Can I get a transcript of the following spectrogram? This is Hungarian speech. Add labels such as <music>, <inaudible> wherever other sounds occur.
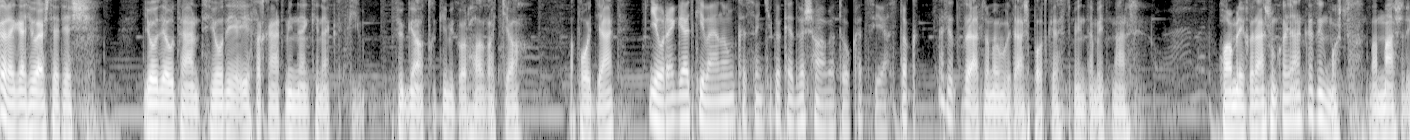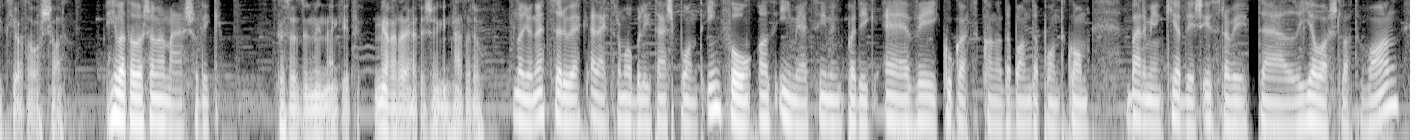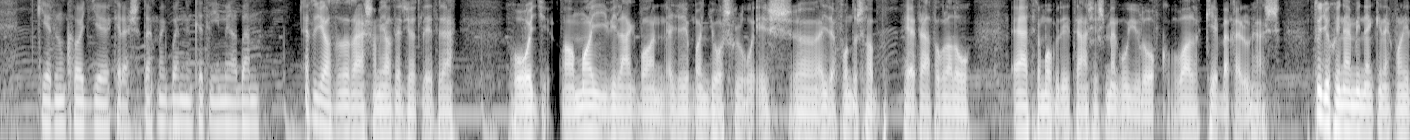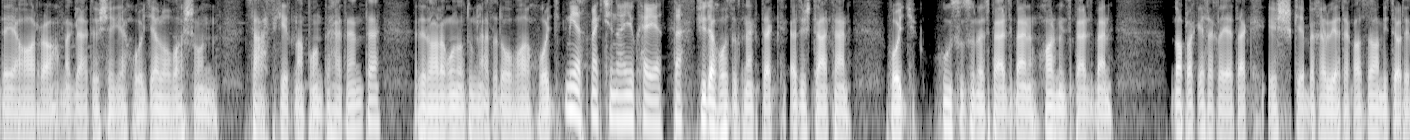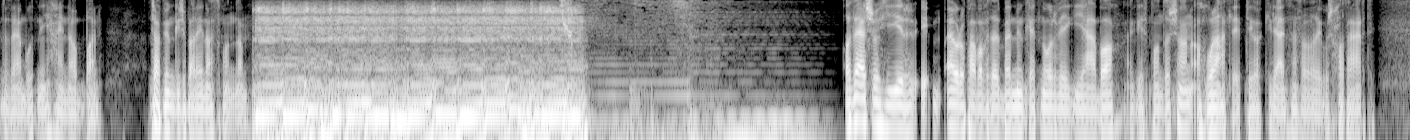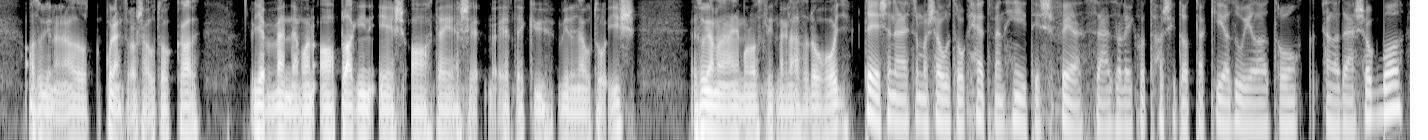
Jó reggelt, jó estét és jó délutánt, jó dél éjszakát mindenkinek, ki, függően attól ki mikor hallgatja a podját. Jó reggelt kívánunk, köszöntjük a kedves hallgatókat, sziasztok! Ez itt az Elektromobilitás Podcast, mint amit már harmadik adásunkkal jelentkezünk, most már második hivatalossal. Hivatalosan a második. Köszöntünk mindenkit. Mi a lehetőségünk, lázadó? Nagyon egyszerűek, elektromobilitás.info, az e-mail címünk pedig evkukackanadabanda.com. Bármilyen kérdés, észrevétel, javaslat van, kérünk, hogy keressetek meg bennünket e-mailben. Ez ugye az az adás, ami azért jött létre, hogy a mai világban egyre jobban gyorsuló és egyre fontosabb helyet elfoglaló elektromobilitás és megújulókkal képbe kerülhess. Tudjuk, hogy nem mindenkinek van ideje arra, meg lehetősége, hogy elolvasson 107 naponta hetente, ezért arra gondoltunk lázadóval, hogy mi ezt megcsináljuk helyette. És ide hozzuk nektek ezüstálcán, hogy 20-25 percben, 30 percben napra készek legyetek, és képbe kerüljetek azzal, ami történt az elmúlt néhány napban. Csapjunk is bele, én azt mondom. Az első hír Európába vezet bennünket Norvégiába, egész pontosan, ahol átlépték a 90%-os határt az újonnan konnektoros autókkal. Ugye benne van a plugin és a teljes értékű villanyautó is. Ez olyan arányban oszlik meg lázadó, hogy... Teljesen elektromos autók 77,5%-ot hasítottak ki az új autók eladásokból,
